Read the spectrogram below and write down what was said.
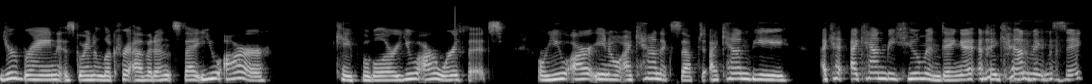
your brain is going to look for evidence that you are capable or you are worth it or you are, you know, I can accept, I can be, I can, I can be human, dang it, and I can make mistakes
